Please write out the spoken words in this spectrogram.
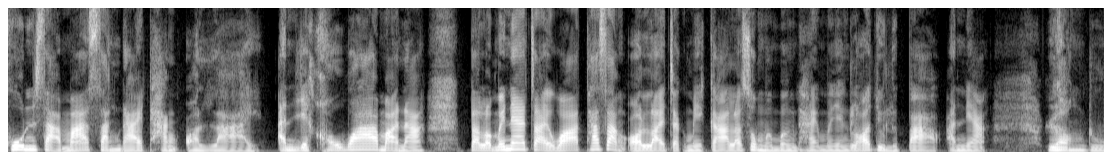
คุณสามารถสั่งได้ทางออนไลน์ อันนี้เขาว่ามานะ แต่เราไม่แน่ใจว่าถ้าสั่งออนไลน์จากอเมริกาแล้วส่งมาเมืองไทยมันยังรอดอยู่หรือเปล่า อันเนี้ยลองดู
